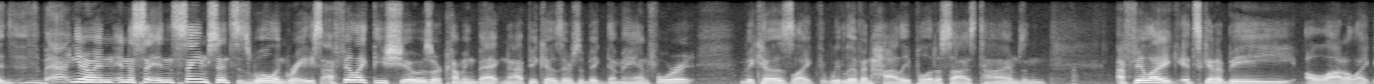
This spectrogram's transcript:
You know, in in the, in the same sense as Will and Grace, I feel like these shows are coming back not because there's a big demand for it, because like we live in highly politicized times, and I feel like it's gonna be a lot of like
